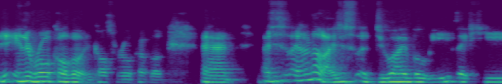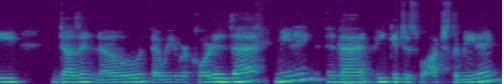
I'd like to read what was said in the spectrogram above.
in a roll call vote, he calls for a roll call vote, and I just I don't know. I just uh, do I believe that he doesn't know that we recorded that meeting and that he could just watch the meeting,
